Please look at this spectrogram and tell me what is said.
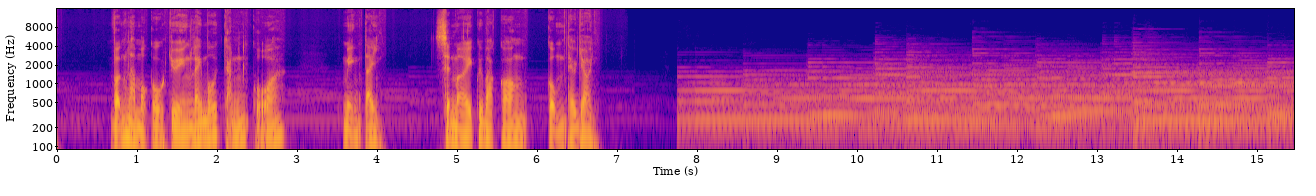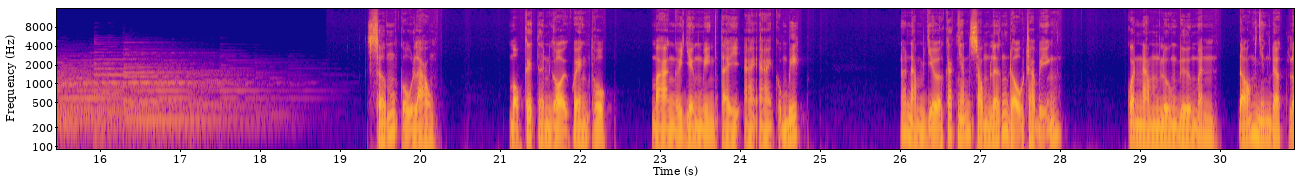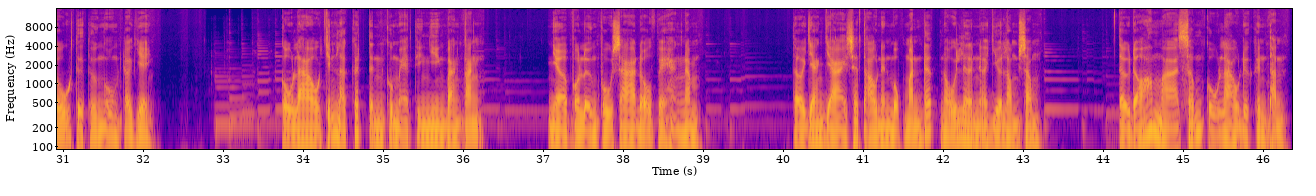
Vẫn là một câu chuyện lấy bối cảnh của miền Tây. Xin mời quý bà con cùng theo dõi. Sớm Cụ Lao. Một cái tên gọi quen thuộc Mà người dân miền Tây ai ai cũng biết. Nó nằm giữa các nhánh sông lớn đổ ra biển. Quanh năm luôn đưa mình Đón những đợt lũ từ thượng nguồn trở về. Cù lao chính là kết tinh của mẹ thiên nhiên ban tặng. Nhờ vào lượng phù sa đổ về hàng năm, Thời gian dài sẽ tạo nên một mảnh đất nổi lên ở giữa lòng sông. Từ đó mà sớm cụ lao được hình thành.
